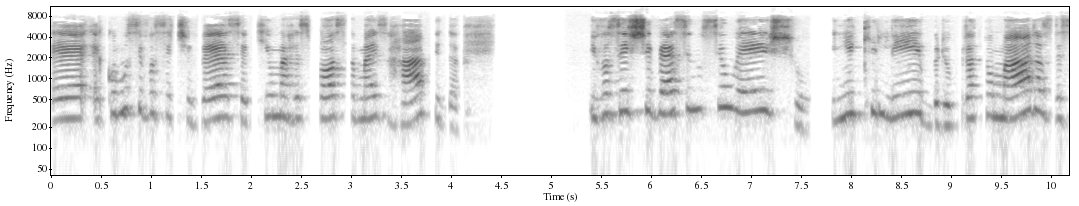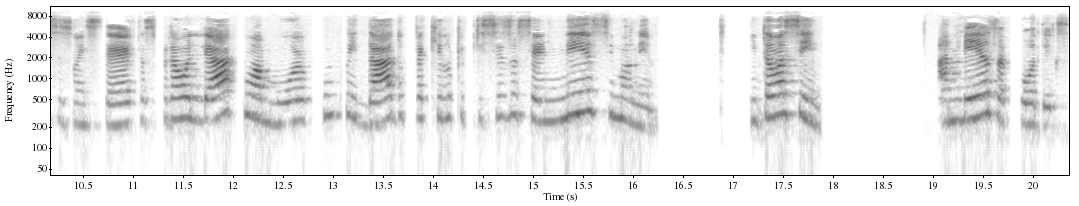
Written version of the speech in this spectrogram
é, é como se você tivesse aqui uma resposta mais rápida e você estivesse no seu eixo em equilíbrio para tomar as decisões certas, para olhar com amor, com cuidado para aquilo que precisa ser nesse momento. Então, assim, a mesa Codex,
